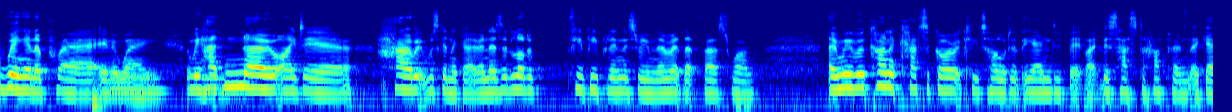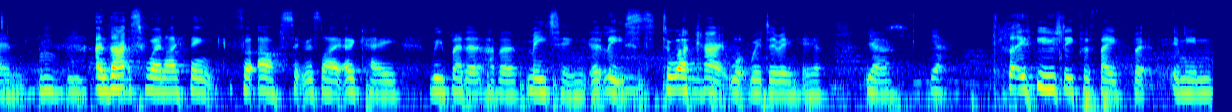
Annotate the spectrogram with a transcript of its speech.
wing and a prayer in a way, mm. and we had mm. no idea how it was going to go. And there's a lot of few people in this room that were at that first one, and we were kind of categorically told at the end of it like this has to happen again, mm-hmm. and that's when I think for us it was like okay we better have a meeting at least mm. to work out what we're doing here. Yeah. Yeah. But a huge leap of faith. But I mean,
